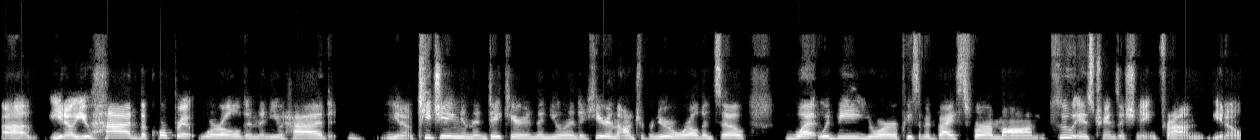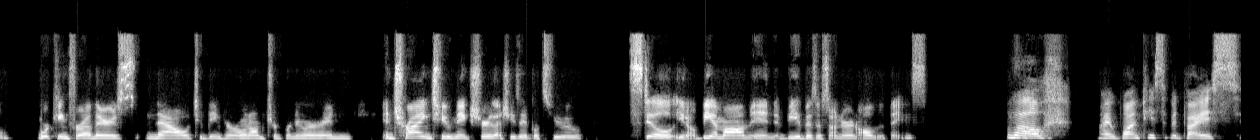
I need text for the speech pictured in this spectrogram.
um, you know, you had the corporate world and then you had, you know, teaching and then daycare and then you landed here in the entrepreneur world. And so what would be your piece of advice for a mom who is transitioning from, you know, working for others now to being her own entrepreneur and, and trying to make sure that she's able to still, you know, be a mom and be a business owner and all the things? Well, my one piece of advice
